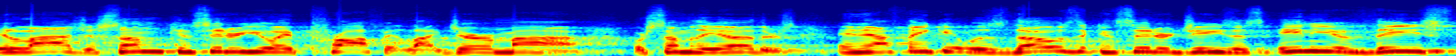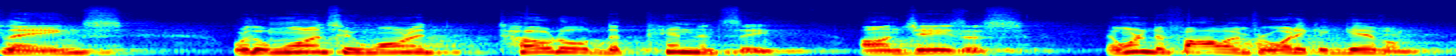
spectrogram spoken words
Elijah. Some consider you a prophet, like Jeremiah or some of the others. And I think it was those that considered Jesus any of these things were the ones who wanted total dependency on Jesus. They wanted to follow him for what he could give them,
